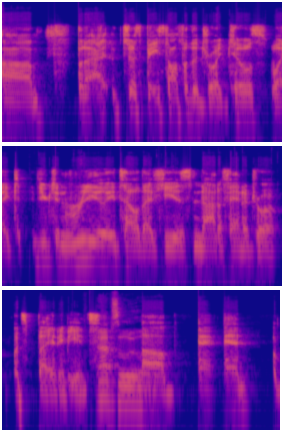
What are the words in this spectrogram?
Um, but I, just based off of the droid kills, like you can really tell that he is not a fan of droids by any means. Absolutely. Um, and, and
